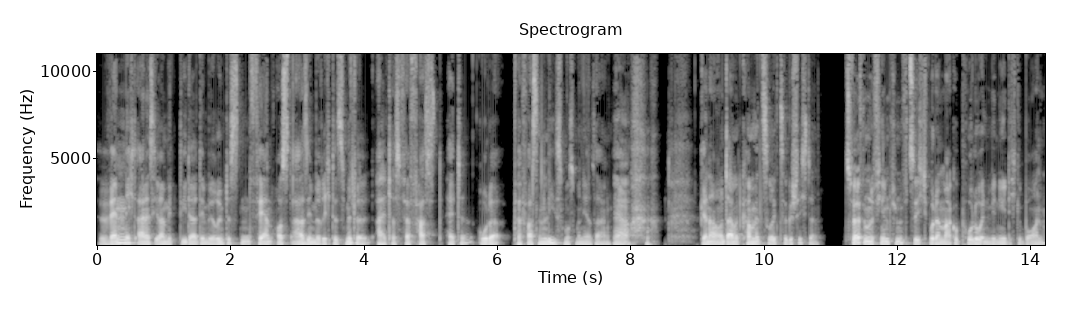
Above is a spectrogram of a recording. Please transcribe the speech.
wenn nicht eines ihrer Mitglieder den berühmtesten Fernostasien-Bericht des Mittelalters verfasst hätte oder verfassen ließ, muss man ja sagen. Ja. genau, und damit kommen wir zurück zur Geschichte. 1254 wurde Marco Polo in Venedig geboren.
